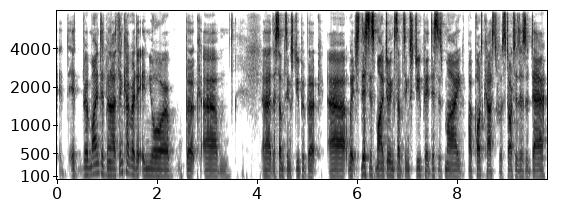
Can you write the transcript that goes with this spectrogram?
it, it, reminded me. And I think I read it in your book. Um, uh, the something stupid book uh, which this is my doing something stupid this is my my podcast was started as a dare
